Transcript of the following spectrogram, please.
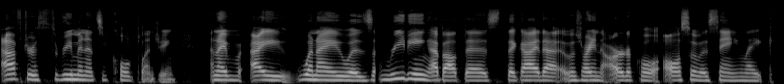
after 3 minutes of cold plunging. And I've I when I was reading about this, the guy that was writing the article also was saying like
